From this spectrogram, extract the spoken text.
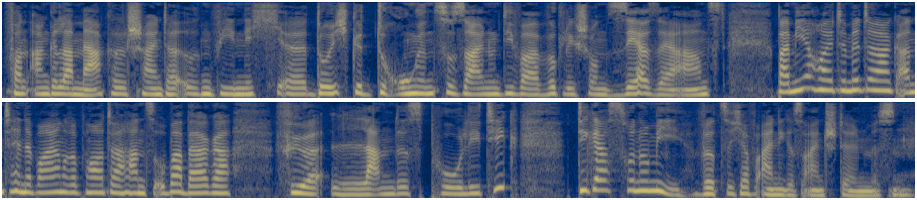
von Angela Merkel scheint da irgendwie nicht äh, durchgedrungen zu sein und die war wirklich schon sehr, sehr ernst. Bei mir heute Mittag Antenne Bayern Reporter Reporter Hans Oberberger für Landespolitik. Die Gastronomie wird sich auf einiges einstellen müssen.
